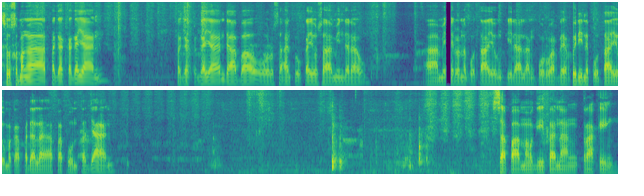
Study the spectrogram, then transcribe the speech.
So sa mga taga Cagayan, taga Cagayan, Davao or saan po kayo sa Mindanao, ah meron na po tayong kilalang forwarder. Pwede na po tayo makapadala papunta dyan. Sa pamamagitan ng tracking.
